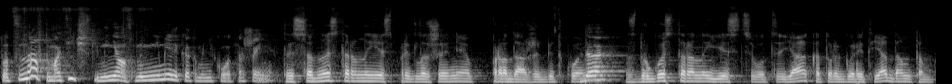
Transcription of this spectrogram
то цена автоматически менялась. Мы не имели к этому никакого отношения. То есть, с одной стороны, есть предложение продажи биткоина, да. с другой стороны, есть вот я, который говорит, я дам там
